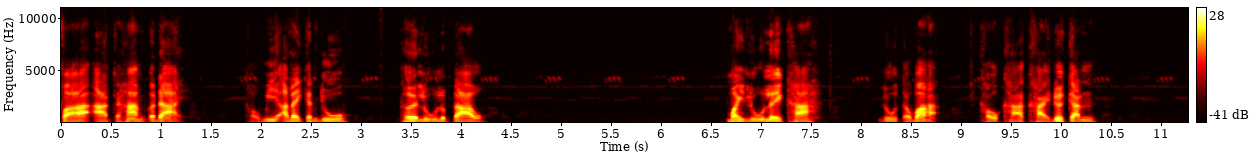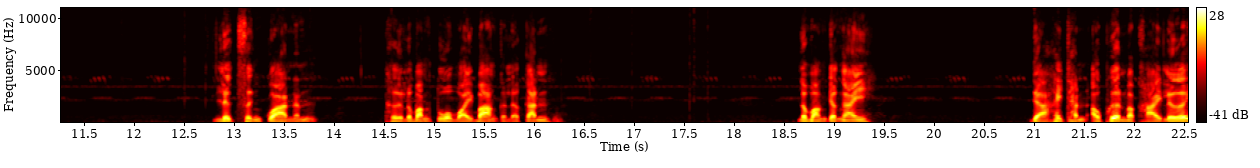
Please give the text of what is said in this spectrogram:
ฝาอาจจะห้ามก็ได้ เขามีอะไรกันอยู่ เธอรู้หรือเปล่า ไม่รู้เลยค่ะ รู้แต่ว่าเขาขาขายด้วยกัน ลึกซึ้งกว่านั้น เธอระวังตัวไว้บ้างกันแล้วกันระวังยังไง อย่าให้ฉันเอาเพื่อนมาขายเลย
